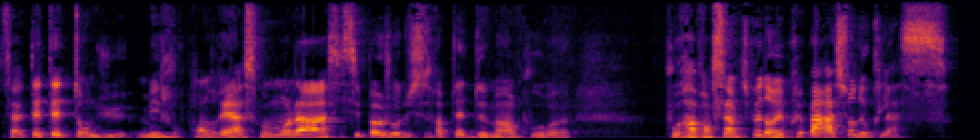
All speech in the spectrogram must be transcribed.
ça va peut-être être tendu, mais je vous reprendrai à ce moment-là. Si c'est pas aujourd'hui, ce sera peut-être demain pour pour avancer un petit peu dans mes préparations de classe.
